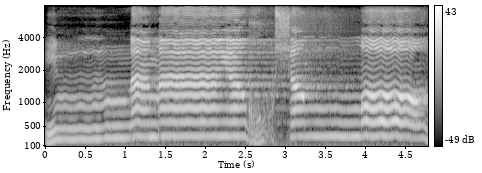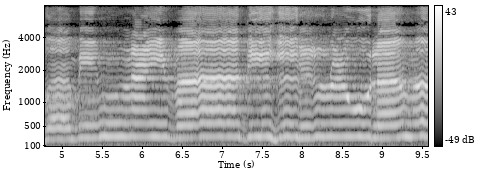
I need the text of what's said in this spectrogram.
إنما يخشى الله من عباده العلماء.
